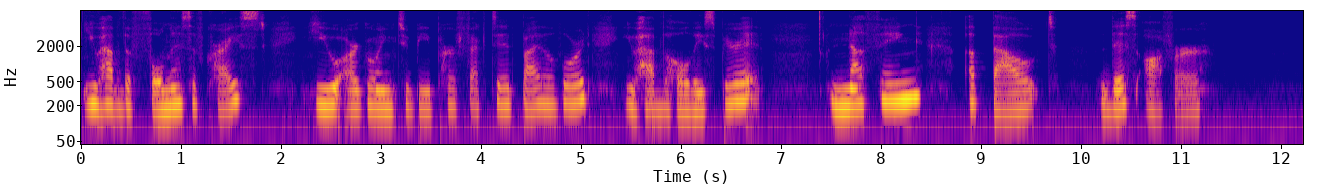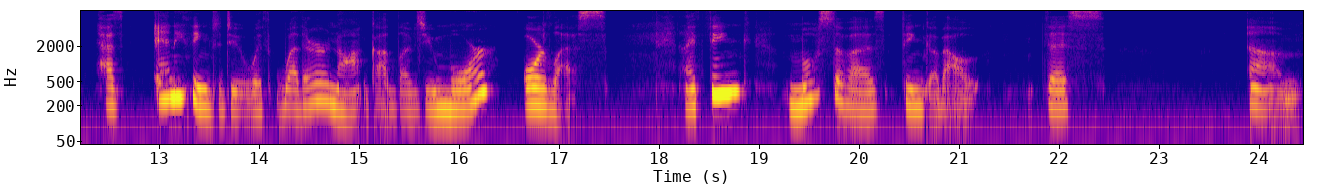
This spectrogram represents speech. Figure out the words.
you have the fullness of Christ. You are going to be perfected by the Lord. You have the Holy Spirit. Nothing about this offer has anything to do with whether or not God loves you more or less. And I think most of us think about this um,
